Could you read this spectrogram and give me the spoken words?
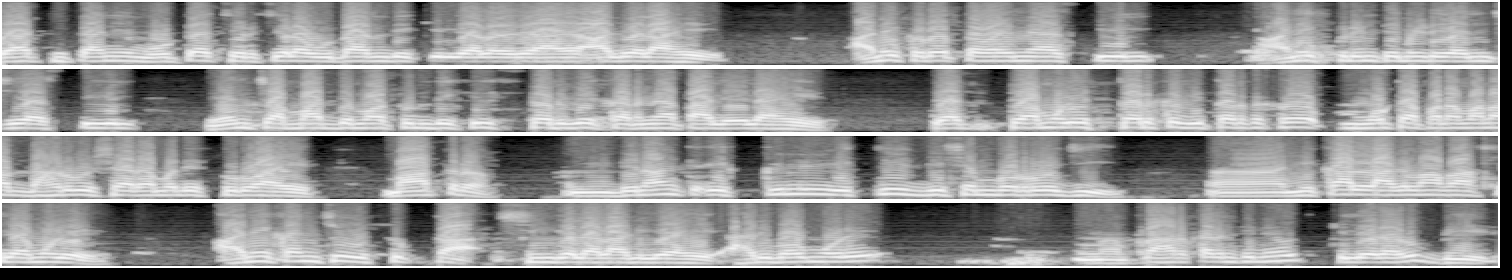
या ठिकाणी मोठ्या चर्चेला उदाहरण देखील आलेलं आहे. अनेक वृत्तवाहिन्या असतील अनेक प्रिंट मीडियांची असतील यांच्या माध्यमातून देखील सर्वे करण्यात आलेले आहे. त्यामुळे तर्क वितर्क मोठ्या प्रमाणात धारूर शहरामध्ये सुरू आहेत. मात्र दिनांक एकवीस एकवीस डिसेंबर रोजी निकाल लागणार असल्यामुळे अनेकांची उत्सुकता शिंगेला लागली आहे. हरिभाऊ मोरे अं, प्रहार न्यूज किल्लेदारू बीड.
